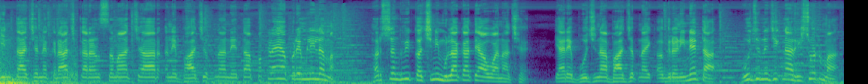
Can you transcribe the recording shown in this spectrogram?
ચિંતાજનક રાજકારણ, સમાચાર અને ભાજપના નેતા પકડાયા પ્રેમલીલામાં હર્ષંઘવી કચ્છની મુલાકાતે આવવાના છે. ત્યારે ભુજના ભાજપના એક અગ્રણી નેતા ભુજ નજીકના રિસોર્ટમાં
